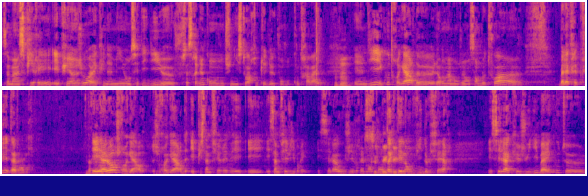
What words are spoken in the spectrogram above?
Ça m'a inspiré. Et puis un jour, avec une amie, on s'était dit, euh, ça serait bien qu'on monte une histoire toutes les deux, qu'on travaille. Mhm. Et elle me dit, écoute, regarde, là on a mangé ensemble l'autre fois bah, la crêperie est à vendre. Et alors je regarde, je regarde, et puis ça me fait rêver et, ça me fait vibrer. Et c'est là où j'ai vraiment contacté l'envie de le faire. Et c'est là que je lui dis, bah écoute, il euh,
